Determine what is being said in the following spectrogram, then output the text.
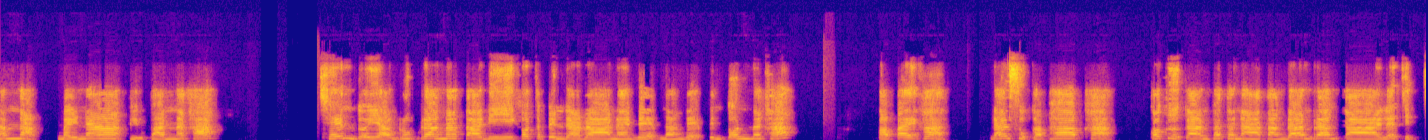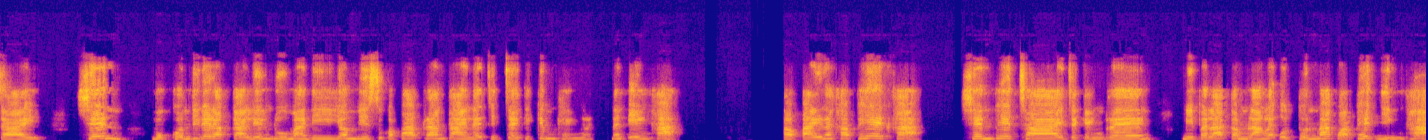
น้ำหนัก ใบหน้าผิวพรรณนะคะ เช่นตัวอย่างรูปร่างหน้าตาดีก็จะเป็นดารานายแบบนางแบบเป็นต้นนะคะ ต่อไปค่ะ ด้านสุขภาพค่ะ ก็คือการพัฒนาทางด้านร่างกายและจิตใจ เช่น บุคคลที่ได้รับการเลี้ยงดูมาดี ย่อมมีสุขภาพร่างกายและจิตใจที่เข้มแข็งนั่นเองค่ะ ต่อไปนะคะ เพศค่ะ เช่น เพศชายจะแข็งแรง มีพละกำลังและอดทนมากกว่าเพศหญิงค่ะ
